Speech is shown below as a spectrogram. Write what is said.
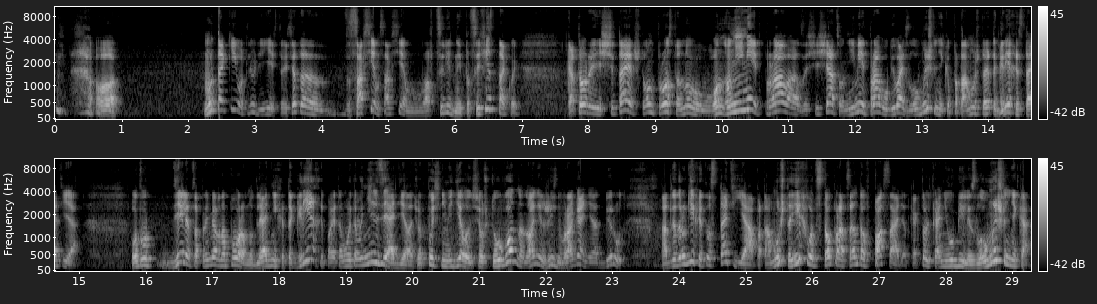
Вот. Ну, такие вот люди есть. То есть это совсем-совсем овцевидный пацифист такой, который считает, что он просто, ну, он, он не имеет права защищаться, он не имеет права убивать злоумышленника, потому что это грех и статья. Вот, вот делятся примерно поровну. Для одних это грех, и поэтому этого нельзя делать. Вот пусть с ними делают все, что угодно, но они жизнь врага не отберут. А для других это статья, потому что их вот сто процентов посадят. Как только они убили злоумышленника,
